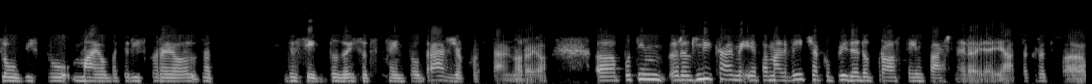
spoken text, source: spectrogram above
celo v bistvu imajo baterijsko rejo za 10 do 20 centov dražjo kot talno rejo. Uh, potem razlika je pa malo večja, ko pride do proste in pašne reje. Ja, takrat pa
